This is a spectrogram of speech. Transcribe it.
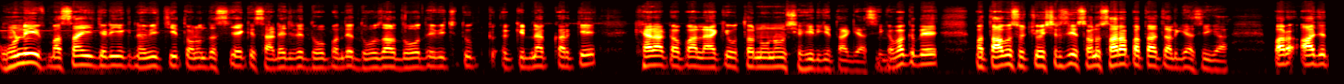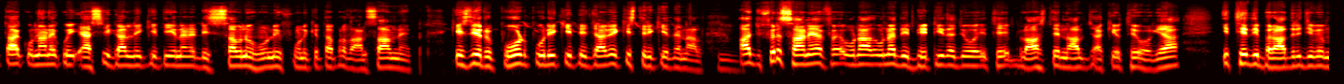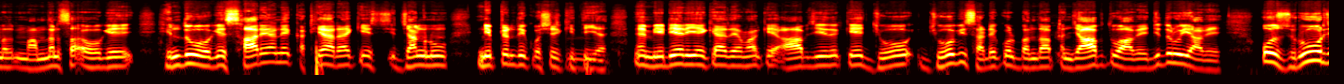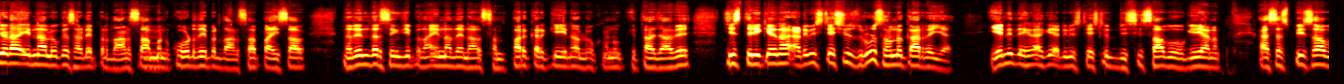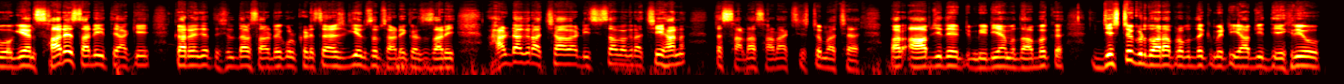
ਹੁਣੀ ਮਸਾਂ ਹੀ ਜਿਹੜੀ ਇੱਕ ਨਵੀਂ ਚੀਜ਼ ਤੁਹਾਨੂੰ ਦੱਸੀ ਹੈ ਕਿ ਸਾਡੇ ਜਿਹੜੇ ਦੋ ਬੰਦੇ 2002 ਦੇ ਵਿੱਚ ਤੂੰ ਕਿਡਨੈਪ ਕਰਕੇ ਖੈਰਾ ਟੋਪਾ ਲੈ ਕੇ ਉੱਥੋਂ ਨੂੰ ਉਹਨਾਂ ਨੂੰ ਸ਼ਹੀਦ ਕੀਤਾ ਗਿਆ ਸੀਗਾ। ਵਕਤ ਦੇ ਮੁਤਾਬਕ ਸਿਚੁਏਸ਼ਨ ਸੀ, ਸਾਨੂੰ ਸਾਰਾ ਪਤਾ ਚੱਲ ਗਿਆ ਸੀਗਾ। ਪਰ ਅੱਜ ਤੱਕ ਉਹਨਾਂ ਨੇ ਕੋਈ ਐਸੀ ਗੱਲ ਨਹੀਂ ਕੀਤੀ, ਇਹਨਾਂ ਨੇ ਡੀਸੀ ਸਾਹਿਬ ਨੂੰ ਹੁਣ ਹੀ ਫੋਨ ਕੀਤਾ, ਪ੍ਰਧਾਨ ਸਾਹਿਬ ਨੇ, ਕਿ ਇਸ ਦੀ ਰਿਪੋਰਟ ਪੂਰੀ ਕੀਤੀ ਜਾਵੇ ਕਿਸ ਤਰੀਕੇ ਦੇ ਨਾਲ। ਅੱਜ ਫਿਰ ਸਾਨਿਆ ਫਿਰ ਉਹਨਾਂ ਉਹਨਾਂ ਦੀ ਬੇਟੀ ਦਾ ਜੋ ਇੱਥੇ ਬਲਾਸਟ ਦੇ ਨਾਲ ਜਾ ਕੇ ਉੱਥੇ ਹੋ ਗਿਆ, ਇੱਥੇ ਦੀ ਬਰਾਦਰੀ ਜਿਵੇਂ ਮ- ਮਾਮਦਨ ਸਾਹਿਬ ਹੋ ਗਏ ਹਿੰਦੂ ਹੋ ਗਏ, ਸਾਰਿਆਂ ਨੇ ਇਕੱਠਿਆਂ ਰਹਿ ਕੇ ਇਸ ਜੰਗ ਨੂੰ ਨਿਪਟਣ ਦੀ ਕੋਸ਼ਿਸ਼ ਕੀਤੀ ਹੈ। ਮੈਂ ਮੀਡੀਆ ਲਈ ਇਹ ਕਹਿ ਦੇਵਾਂ ਕਿ ਆਪ ਜੀ ਕਿ ਜੋ ਜੋ ਵੀ ਸਾਡੇ ਕੋਲ ਬੰਦਾ ਪੰਜਾਬ ਤੋਂ ਆਵੇ, ਜਿੱਧਰੋਂ ਹੀ ਆਵੇ, ਉਹ ਜ਼ਰੂਰ ਜਿਹੜਾ ਇਹਨਾਂ ਲੋਕੇ ਸਾਡੇ ਪ੍ਰਧਾਨ ਸਾਹਿਬ, ਮਨਕੋਟ ਦੇ ਪ੍ਰਧਾਨ ਸਾਹਿਬ, ਭਾਈ ਸਾਹਿਬ ਨਰਿੰਦਰ ਸਿੰਘ ਜੀ ਪ੍ਰਧਾਨ, ਇਹਨਾਂ ਦੇ ਨਾਲ ਸੰਪਰਕ ਕਰਕੇ ਇਹਨਾਂ ਲੋਕਾਂ ਨੂੰ ਕੀਤਾ ਜਾਵੇ। ਜਿਸ ਤਰੀਕੇ ਨਾਲ ਐਡਮਿਨਿਸਟ੍ਰੇਸ਼ਨ ਜ਼ਰੂਰ ਸਾਨੂੰ ਕਰ ਰਹੀ ਹੈ। ਇਹ ਨਹੀਂ ਦੇਖ ਰਿਹਾ ਕਿ ਐਡਮਿਨਿਸਟ੍ਰੇਸ਼ਨ ਡੀਸੀ ਸਾਹਿਬ ਹੋ ਗਏ ਹਨ ਐਸਐਸਪੀ ਸਾਹਿਬ ਹੋ ਗਏ ਹਨ, ਸਾਰੇ ਸਾਡੇ ਇੱਥੇ ਆ ਕੇ ਕਰ ਰਹੇ ਜੇ ਤਹਿਸੀਲਦਾਰ ਸਾਡੇ ਕੋਲ ਖੜੇ ਸਨ ਐਸਡੀਐਮ ਸਾਹਿਬ ਸਾਡੇ ਕੋਲ ਸਾਰੇ। ਹੱਡ ਅਗਰ ਅੱਛਾ ਹੋਇਆ ਡੀਸੀ ਸਾਹਿਬ ਅਗਰ ਅੱਛੇ ਹਨ, ਤਾਂ ਸਾਡਾ ਸਾਡਾ ਸਿਸਟਮ ਅੱਛਾ ਹੈ। ਪਰ ਆਪ ਜੀ ਦੇ ਮੀਡੀਆ ਮੁਤਾਬਕ ਡਿਸਟ੍ਰਿਕਟ ਗੁਰਦੁਆਰਾ ਪ੍ਰਬੰਧਕ ਕਮੇਟੀ ਆਪ ਜੀ ਦੇਖ ਰਹੇ ਹੋ,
